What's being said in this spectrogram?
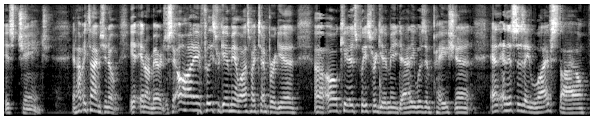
is change. And how many times, you know, in, in our marriage, you say, Oh, honey, please forgive me. I lost my temper again. Uh, oh, kids, please forgive me. Daddy was impatient. And, and this is a lifestyle.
